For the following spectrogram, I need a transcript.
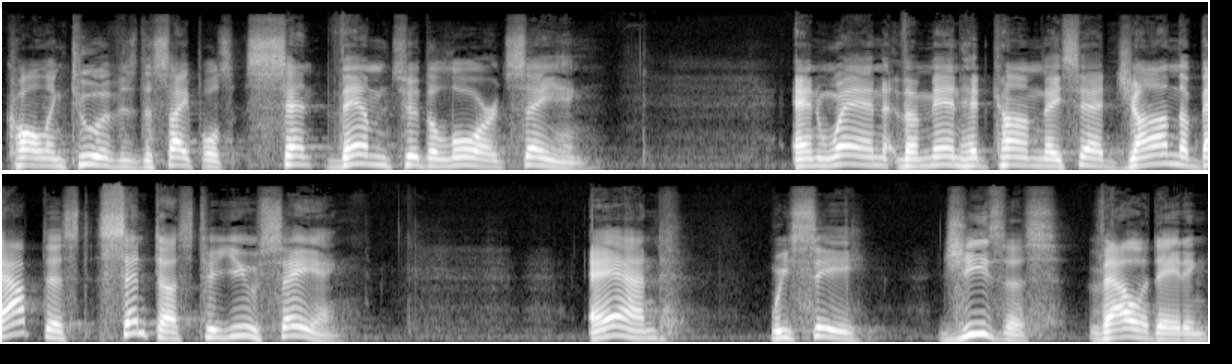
calling two of his disciples, sent them to the Lord, saying, and when the men had come, they said, John the Baptist sent us to you, saying, and we see Jesus validating,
